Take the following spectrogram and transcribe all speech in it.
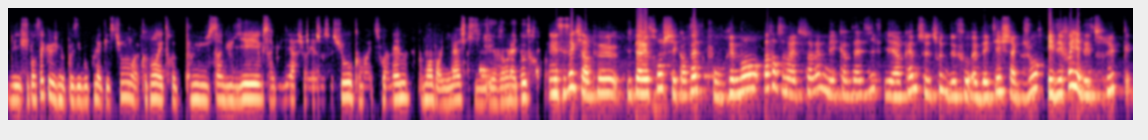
Mais c'est pour ça que je me posais beaucoup la question euh, comment être plus singulier ou singulière sur les réseaux sociaux, comment être soi-même, comment avoir une image qui est vraiment la nôtre. Mais c'est ça qui est un peu hyper étrange, c'est qu'en fait, pour vraiment, pas forcément être soi-même, mais comme t'as dit, il y a quand même ce truc de faut updater chaque jour. Et des fois, il y a des trucs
